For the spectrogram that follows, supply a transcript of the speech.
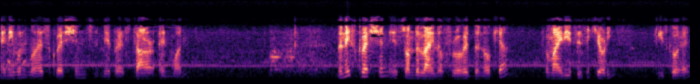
anyone who has questions may press star and one. The next question is from the line of Rohit Dokania from IDFC Securities. Please go ahead.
